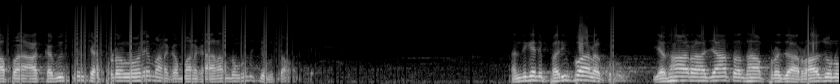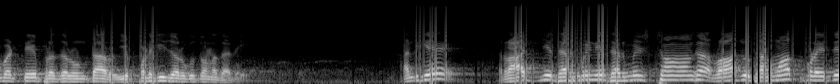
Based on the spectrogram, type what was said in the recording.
ఆ ప ఆ కవిత్వం చెప్పడంలోనే మనకు మనకు ఆనందం ఉంది చెబుతాం అంతే. అందుకని పరిపాలకుడు యథా రాజా తథా ప్రజ రాజును బట్టే ప్రజలు ఉంటారు ఇప్పటికీ జరుగుతున్నది అది అందుకే రాజ్య ధర్మిణి ధర్మిష్ఠాంగ రాజు ధర్మాత్ముడైతే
